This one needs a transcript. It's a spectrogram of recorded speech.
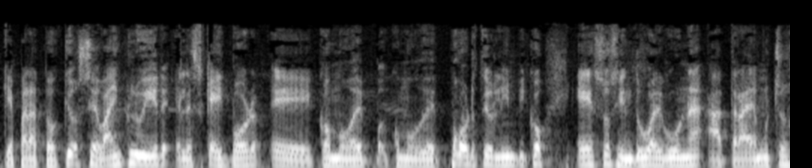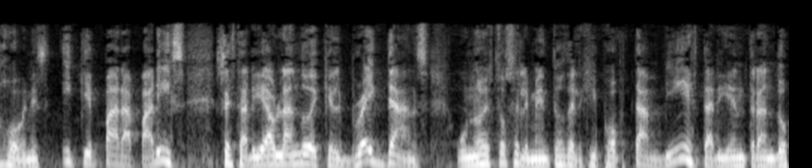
que para Tokio se va a incluir el skateboard eh, como, de- como deporte olímpico. Eso sin duda alguna atrae muchos jóvenes. Y que para París se estaría hablando de que el breakdance, uno de estos elementos del hip hop, también estaría entrando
